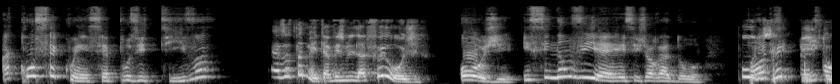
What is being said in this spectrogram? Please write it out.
A consequência é positiva? Exatamente, a visibilidade foi hoje. Hoje. E se não vier esse jogador, por isso, repito,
